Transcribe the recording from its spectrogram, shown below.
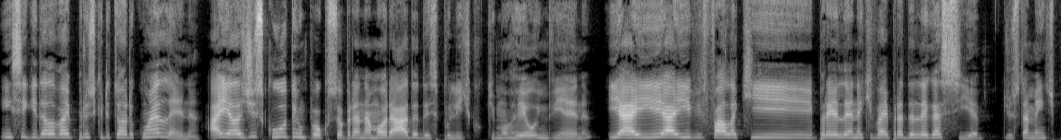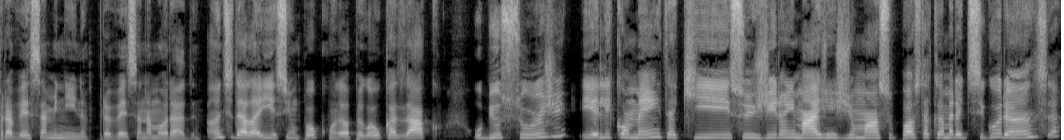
em seguida ela vai pro escritório com a Helena. Aí elas discutem um pouco sobre a namorada desse político que morreu em Viena. E aí a Ivy fala que pra Helena que vai pra delegacia, justamente pra ver essa menina, pra ver essa namorada. Antes dela ir assim um pouco, quando ela pegou o casaco, o Bill surge e ele comenta que surgiram imagens de uma suposta câmera de segurança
